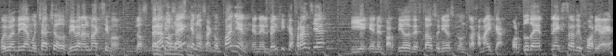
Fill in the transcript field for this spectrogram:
Muy buen día, muchachos. Vivan al máximo. Los esperamos, ¿eh? Que nos acompañen en el Bélgica-Francia y en el partido de Estados Unidos contra Jamaica. Por tu de extra de euforia, ¿eh?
